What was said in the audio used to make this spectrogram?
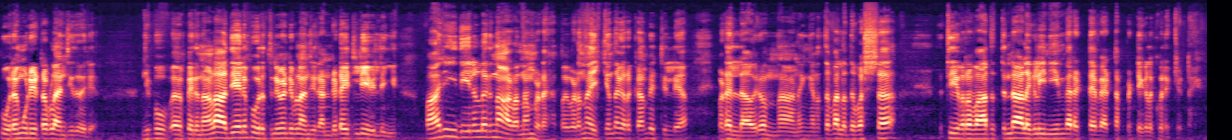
പൂരം കൂടിയിട്ടാണ് പ്ലാൻ ചെയ്ത് വരിക. ഇനി പൂ പെരുന്നാൾ ആദ്യമായാലും പൂരത്തിന് വേണ്ടി പ്ലാൻ ചെയ്യും. രണ്ട് ഡേറ്റ് ലീവ് ഇല്ലെങ്കിൽ. അപ്പോൾ ആ രീതിയിലുള്ള ഒരു നാടാണ് നമ്മുടെ. അപ്പോൾ ഇവിടെ നയിക്കാൻ തകർക്കാൻ പറ്റില്ല. ഇവിടെ എല്ലാവരും ഒന്നാണ്. ഇങ്ങനത്തെ വലതുപക്ഷ തീവ്രവാദത്തിന്റെ ആളുകൾ ഇനിയും വരട്ടെ. വേട്ടപ്പെട്ടികൾ കുരയ്ക്കട്ടെ.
